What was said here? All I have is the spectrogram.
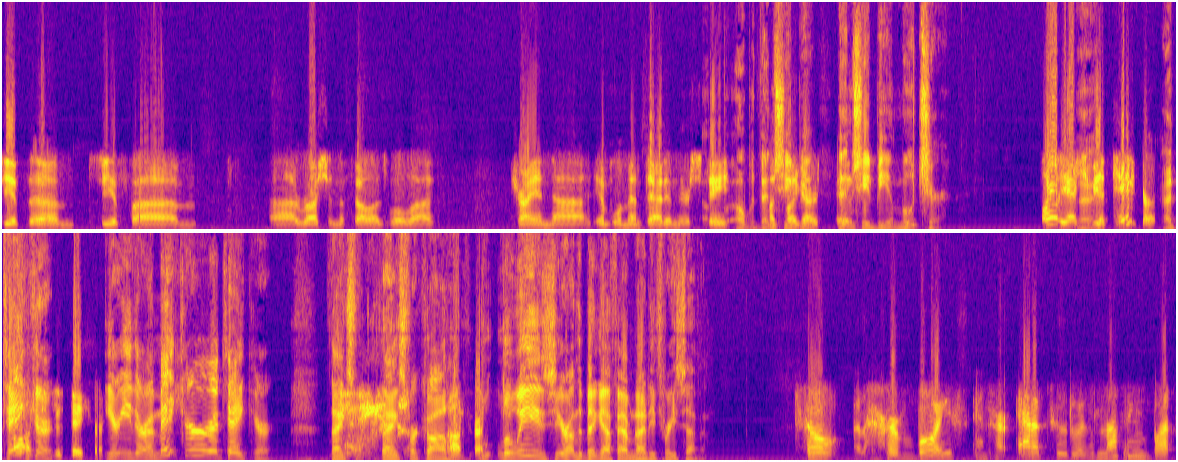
see if the um, see if um, uh, Rush and the fellows will uh, try and uh, implement that in their state. Oh, but then she'd, like be, then she'd be a moocher. Oh yeah, she'd be a taker. A taker. Oh, a taker. You're either a maker or a taker. Thanks, thanks for calling. L- Louise, you're on the Big FM 93.7. So her voice and her attitude was nothing but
